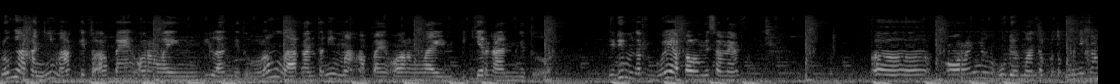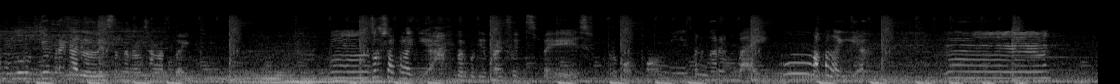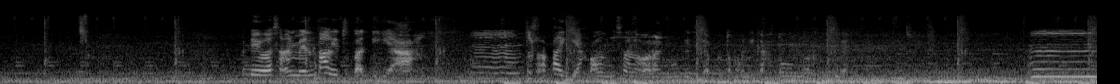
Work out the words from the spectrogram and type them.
Lo nggak akan nyimak gitu apa yang orang lain bilang gitu. Lo nggak akan terima apa yang orang lain pikirkan gitu loh jadi menurut gue ya kalau misalnya eh, orang yang udah mantap untuk menikah menurut gue mereka adalah listener yang sangat baik. Hmm, terus apa lagi ya? Berbagi private space berkompromi pendengar yang baik. Hmm, apa lagi ya? Hmm, pendewasaan mental itu tadi ya. Hmm, terus apa lagi ya? Kalau misalnya orang yang udah siap untuk menikah tuh menurut gue. Hmm,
